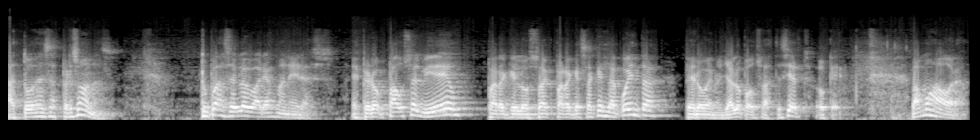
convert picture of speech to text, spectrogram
a todas esas personas? Tú puedes hacerlo de varias maneras. Espero pausa el video para que, lo para que saques la cuenta, pero bueno, ya lo pausaste, ¿cierto? Ok. Vamos ahora.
